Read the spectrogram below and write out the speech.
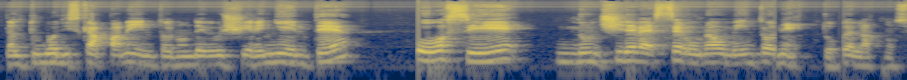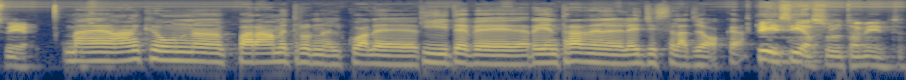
dal tubo di scappamento non deve uscire niente o se non ci deve essere un aumento netto dell'atmosfera. Ma è anche un parametro nel quale chi deve rientrare nelle leggi se la gioca. Sì, sì, assolutamente.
